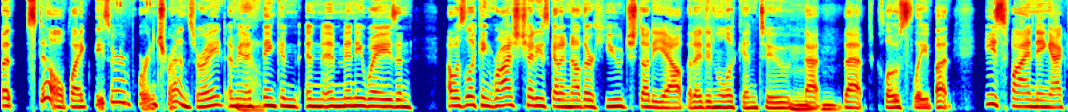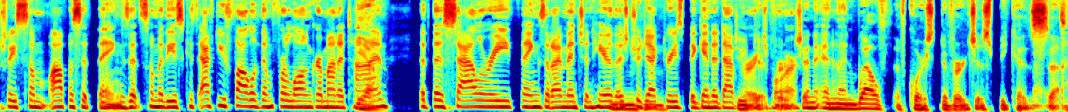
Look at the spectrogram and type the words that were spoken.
but still, like, these are important trends, right? I mean, I think in, in, in many ways, and I was looking, Raj Chetty's got another huge study out that I didn't look into that, that closely, but he's finding actually some opposite things that some of these because after you follow them for a longer amount of time, that those salary things that I mentioned here, those trajectories begin to do diverge, more. diverge. And, and then wealth, of course, diverges because Right. uh,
